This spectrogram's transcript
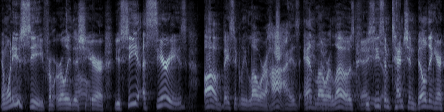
And what do you see from early this oh. year? You see a series of basically lower highs and lower go. lows. you, you see go. some tension building here.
